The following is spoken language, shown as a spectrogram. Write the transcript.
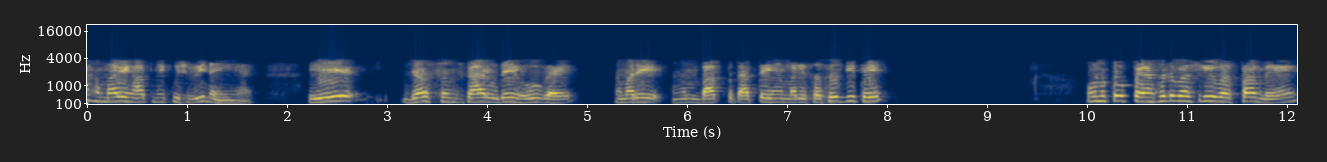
हमारे हाथ में कुछ भी नहीं है। ये जब संस्कार उदय हो गए, हमारे, हम बात बताते हैं, हमारे ससुर जी थे, उनको पैंसठ वर्ष की अवस्था में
